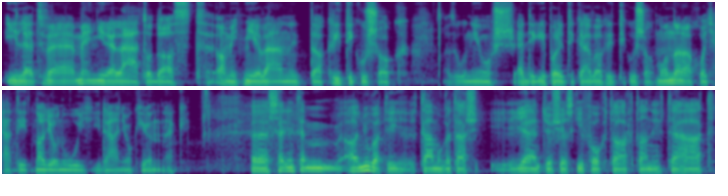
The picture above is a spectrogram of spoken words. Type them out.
illetve mennyire látod azt, amit nyilván itt a kritikusok, az uniós eddigi politikával kritikusok mondanak, hogy hát itt nagyon új irányok jönnek. Szerintem a nyugati támogatás jelentős ki fog tartani, tehát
